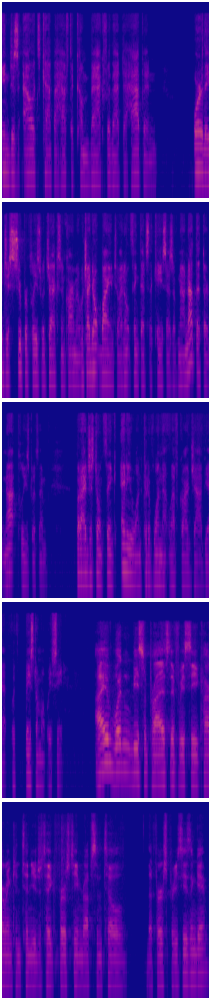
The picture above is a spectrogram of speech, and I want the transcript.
And does Alex Cappa have to come back for that to happen? Or are they just super pleased with Jackson Carman, which I don't buy into. I don't think that's the case as of now. Not that they're not pleased with him but I just don't think anyone could have won that left guard job yet with based on what we've seen. I wouldn't be surprised if we see Carman continue to take first team reps until the first preseason game.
